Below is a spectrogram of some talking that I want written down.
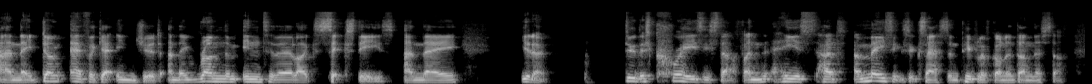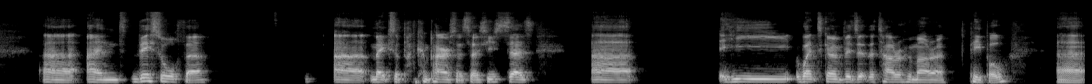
and they don't ever get injured and they run them into their like 60s and they you know do this crazy stuff and he's had amazing success and people have gone and done this stuff uh, and this author uh, makes a comparison so he says uh, he went to go and visit the Tarahumara people uh,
